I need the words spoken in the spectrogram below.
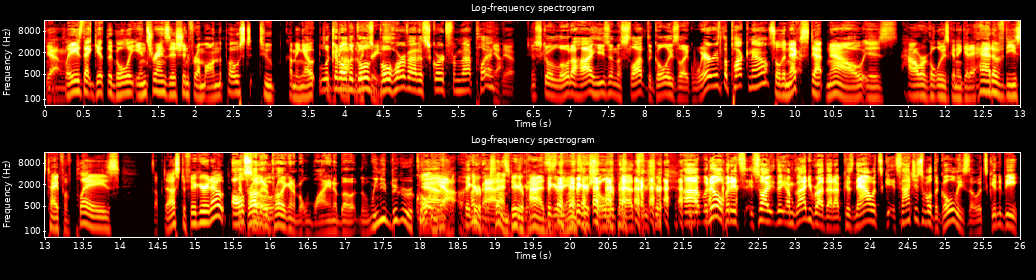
Yeah. Mm-hmm. plays that get the goalie in transition from on the post to coming out. to Look the at all the goals crease. Bo Horvat has scored from that play. Yeah. Yeah. Just go low to high. He's in the slot. The goalie's like, "Where is the puck now?" So the next step now is how our goalie's going to get ahead of these type of plays. It's up to us to figure it out. Also, Also- they're probably going to whine about the we need bigger equipment. yeah, bigger 100%, pads, bigger pads bigger, bigger shoulder pads for sure. Uh, but no, but it's so I, I'm glad you brought that up because now it's it's not just about the goalies though. It's going to be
